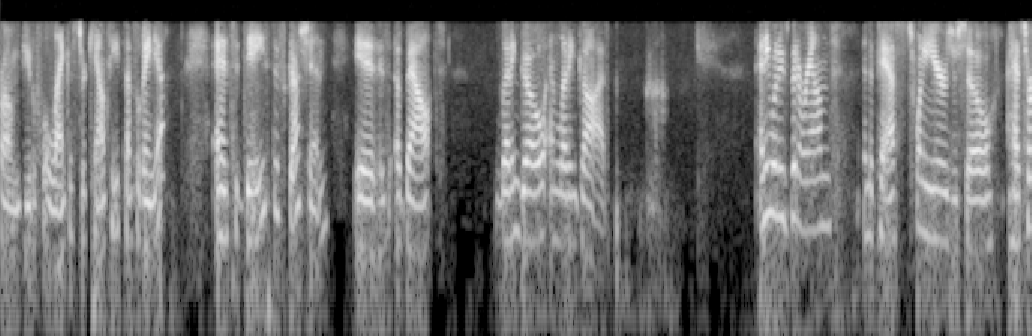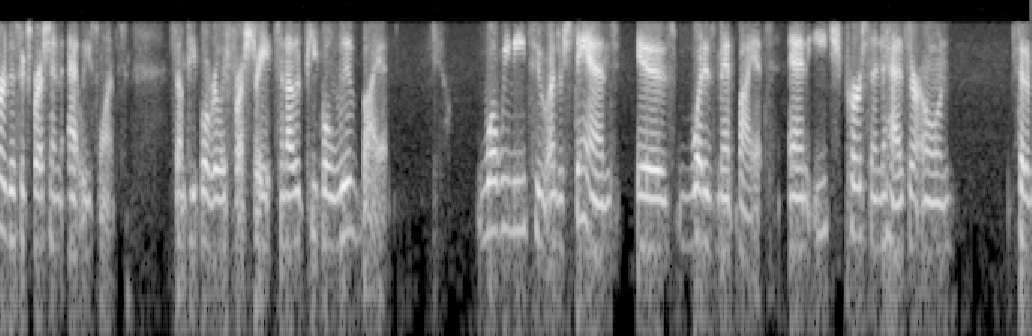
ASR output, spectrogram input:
from beautiful Lancaster County, Pennsylvania. And today's discussion is about letting go and letting God. Anyone who's been around in the past 20 years or so has heard this expression at least once. Some people it really frustrates, and other people live by it. What we need to understand is what is meant by it, and each person has their own set of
